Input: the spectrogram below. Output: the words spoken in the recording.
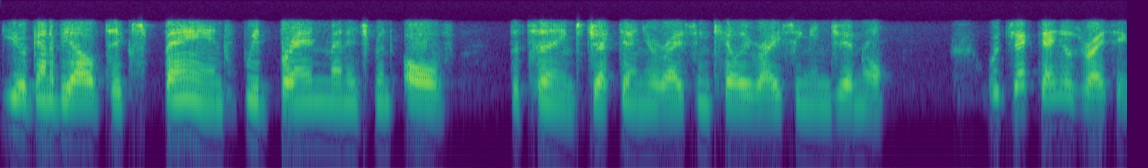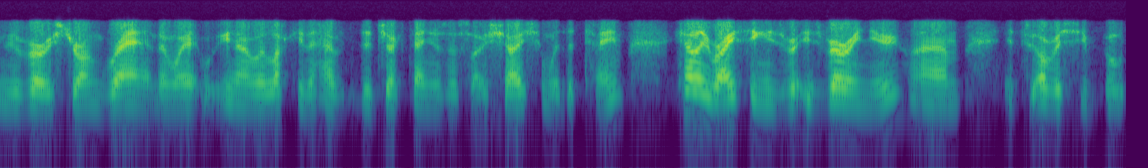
you're going to be able to expand with brand management of the teams, Jack Daniel Racing, Kelly Racing in general? Well, Jack Daniels Racing is a very strong brand, and we're you know we're lucky to have the Jack Daniels Association with the team. Kelly Racing is is very new. Um, it's obviously built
